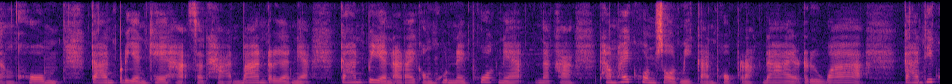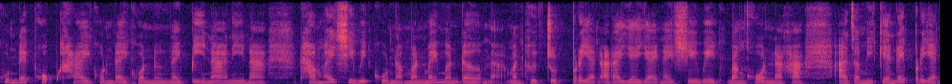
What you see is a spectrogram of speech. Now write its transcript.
สังคม การเปลี่ยนเคหสถานบ้านเรือนเนี่ยการเปลี่ยนอะไรของคุณในพวกเนี้ยนะคะทำให้คนโสดมีการพบรักได้ หรือว่าการที่คุณได้พบใครคนใดคนหนึ่งในปีหน้านี้นะทำให้ชีวิตคุณนะมันไม่เหมือนเดิมนะมันคือจุดเปลี่ยนอะไรใหญ่ ๆ ในชีวิตบางคนนะคะ อาจจะมีเกณฑ์ได้เปลี่ยน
